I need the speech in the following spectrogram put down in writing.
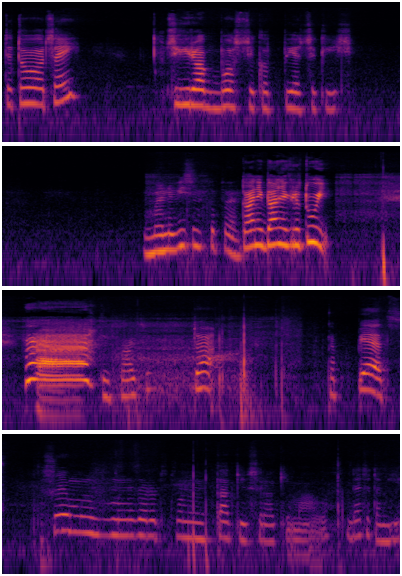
Ти то цей? Цей рак бос, капець якийсь. У мене 8 хп. Данік, Данік, рятуй! А! Ти в хаті? Та. Капець. А що я Мене зараз тут вони. Так і в сраки мало. Де ти там є?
